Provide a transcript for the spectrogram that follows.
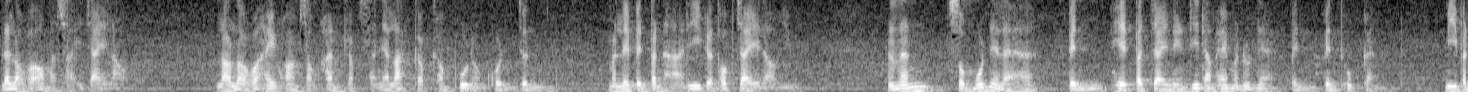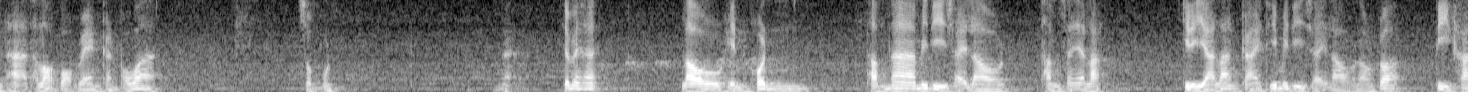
แล้วเราก็เอามาใส่ใจเรา แล้วเราก็ให้ความสำคัญกับสัญลักษณ์กับคำพูดของคนจนมันเลยเป็นปัญหาที่กระทบใจเราอยู่ ดังนั้นสมมุติเนี่ยแหละฮะ เป็นเหตุปัจจัยหนึ่งที่ทำให้มนุษย์เนี่ยเป็นเป็นทุกข์กัน มีปัญหาทะเลาะเบาแหวงกัน เพราะว่าสมมุตินะใช่ไหมฮะเราเห็นคนทำหน้าไม่ดีใส่เราทำสัญลักษณ์ กิริยาร่างกายที่ไม่ดีใส่เรา เราก็ตีค่า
